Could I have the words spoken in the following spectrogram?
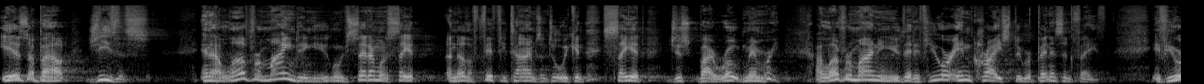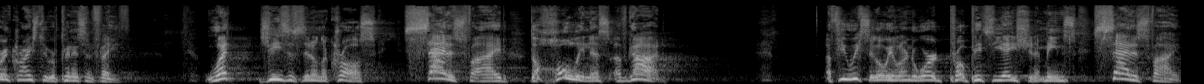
is about Jesus. And I love reminding you, when we said I'm going to say it another 50 times until we can say it just by rote memory. I love reminding you that if you are in Christ through repentance and faith, if you are in Christ through repentance and faith, what Jesus did on the cross satisfied the holiness of God. A few weeks ago, we learned the word propitiation. It means satisfied.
